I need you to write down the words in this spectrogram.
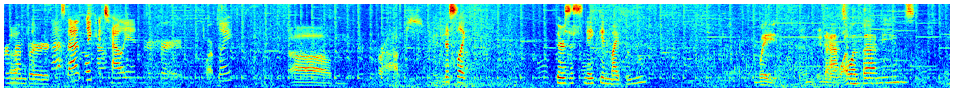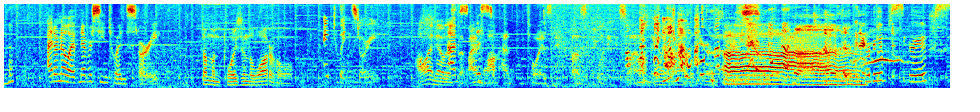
Remember, is that like Italian for foreplay? Um, perhaps. Maybe. just like, there's a snake in my boo. Wait, In- in that's what? what that means? I don't know. I've never seen Toy Story. Someone poisoned the water hole. A twin story. All I know is I'm that my s- mom had some toys named Buzz and Woody, so I don't think I know. Ah. groups, groups.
